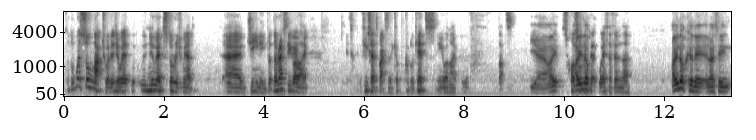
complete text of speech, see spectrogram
So there was some match winners. You know, we, we knew we had Sturridge, and we had uh, Gini, but the rest of you go like a few centre backs and a couple of kids. You go like, that's yeah, I I look- a bit wafer thin there. I look at it and I think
